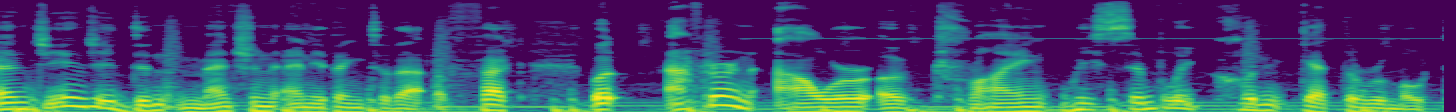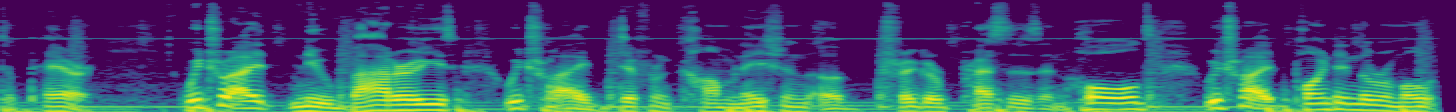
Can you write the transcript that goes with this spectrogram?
and G&G didn't mention anything to that effect, but after an hour of trying, we simply couldn't get the remote to pair. We tried new batteries, we tried different combinations of trigger presses and holds, we tried pointing the remote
